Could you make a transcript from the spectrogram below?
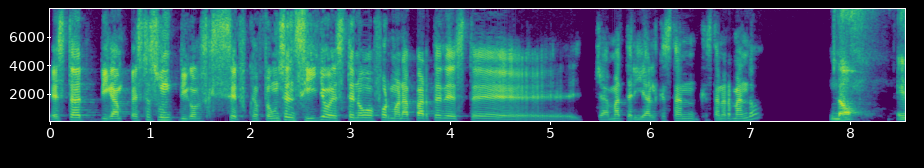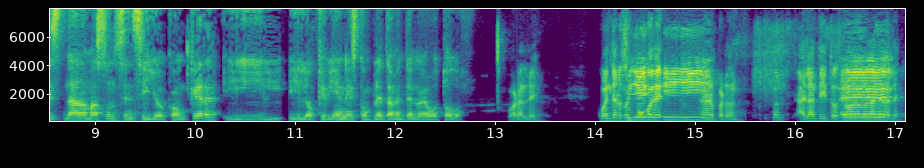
Esta, digamos, este es un, que fue un sencillo. ¿Este no formará parte de este ya material que están, que están armando? No, es nada más un sencillo Conquer y, y lo que viene es completamente nuevo todo. Órale. Cuéntanos Oye, un poco de. y- Ah, no, perdón. Adelantitos. No, no, dale, eh, dale.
